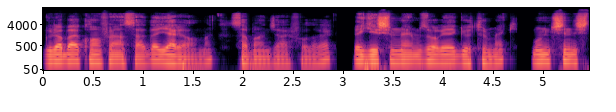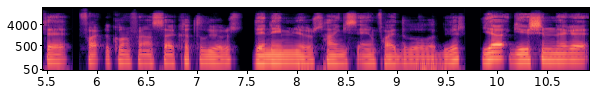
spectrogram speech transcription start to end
global konferanslarda yer almak Sabancı Harf olarak ve girişimlerimizi oraya götürmek. Bunun için işte farklı konferanslara katılıyoruz, deneyimliyoruz hangisi en faydalı olabilir. Ya girişimlere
